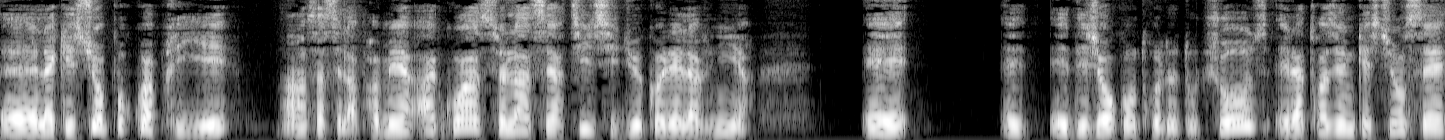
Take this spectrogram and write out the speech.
Euh, la question pourquoi prier? Hein, Ça c'est la première. À quoi cela sert-il si Dieu connaît l'avenir et est, déjà au contrôle de toutes choses? Et la troisième question c'est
